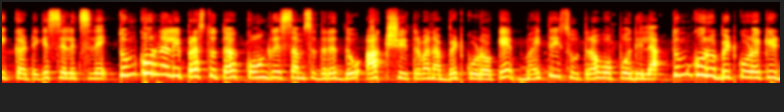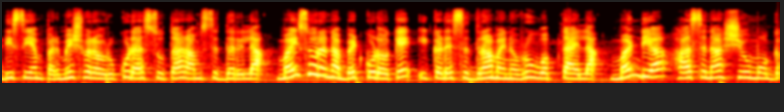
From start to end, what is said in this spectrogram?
ಇಕ್ಕಟ್ಟಿಗೆ ಸಿಲುಕಿಸಿದೆ. ತುಮಕೂರಿನಲ್ಲಿ ಪ್ರಸ್ತುತ ಕಾಂಗ್ರೆಸ್ ಸಂಸದರದ್ದು ಆ ಕ್ಷೇತ್ರವನ್ನ ಬಿಟ್ಕೊಡೋಕೆ ಮೈತ್ರಿ ಸೂತ್ರ ಒಪ್ಪೋದಿಲ್ಲ. ತುಮಕೂರು ಬಿಟ್ಕೊಡೋಕೆ ಡಿಸಿಎಂ ಪರಮೇಶ್ವರ್ ಅವರು ಕೂಡ ಸುತಾರಾಮ್ ಸಿದ್ಧರಿಲ್ಲ. ಮೈಸೂರನ್ನ ಬಿಟ್ಕೊಡೋಕೆ ಈ ಕಡೆ ಸಿದ್ದರಾಮಯ್ಯನವರು ಒಪ್ತಾ ಇಲ್ಲ. ಮಂಡ್ಯ, ಹಾಸನ, ಶಿವಮೊಗ್ಗ,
